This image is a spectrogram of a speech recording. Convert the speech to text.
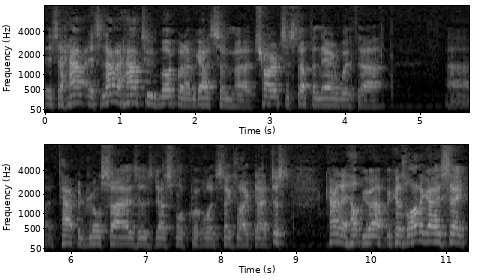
it's a how it's not a how-to book, but I've got some uh, charts and stuff in there with uh, uh, tappet drill sizes, decimal equivalents, things like that. Just kind of help you out because a lot of guys say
